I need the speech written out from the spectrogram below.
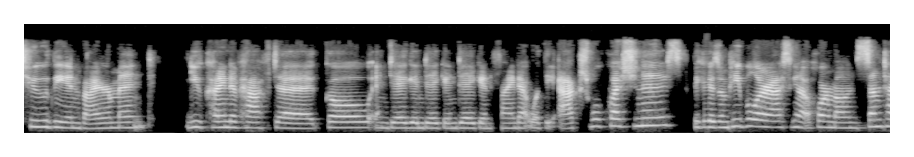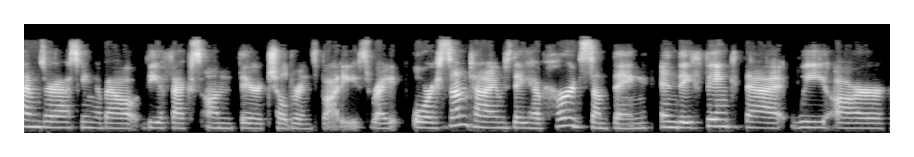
to the environment you kind of have to go and dig and dig and dig and find out what the actual question is. Because when people are asking about hormones, sometimes they're asking about the effects on their children's bodies, right? Or sometimes they have heard something and they think that we are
